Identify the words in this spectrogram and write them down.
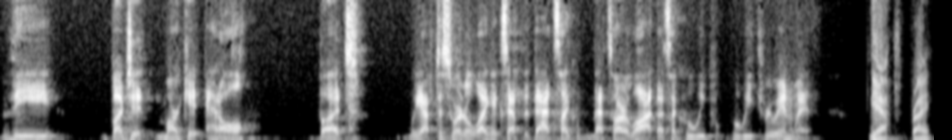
the budget market at all. But we have to sort of like accept that that's like, that's our lot. That's like who we, who we threw in with. Yeah, right.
